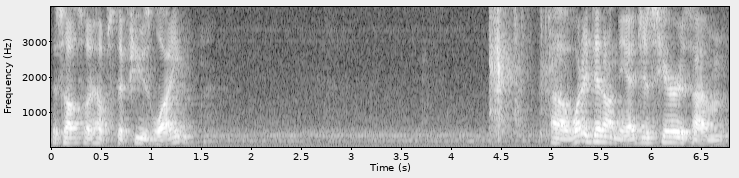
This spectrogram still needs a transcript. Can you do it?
This also helps diffuse light. Uh, what I did on the edges here is um,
